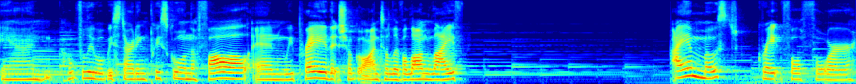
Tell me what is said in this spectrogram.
and hopefully we'll be starting preschool in the fall and we pray that she'll go on to live a long life I am most grateful for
